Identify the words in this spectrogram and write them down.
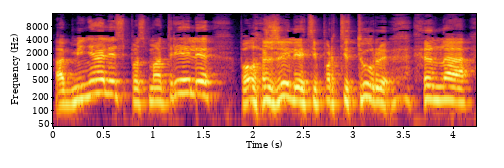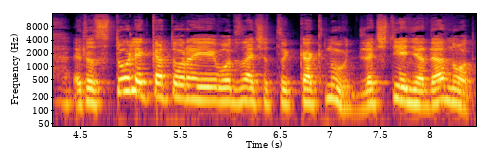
Обменялись, посмотрели, положили эти партитуры на этот столик, который вот значит как ну для чтения да нот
